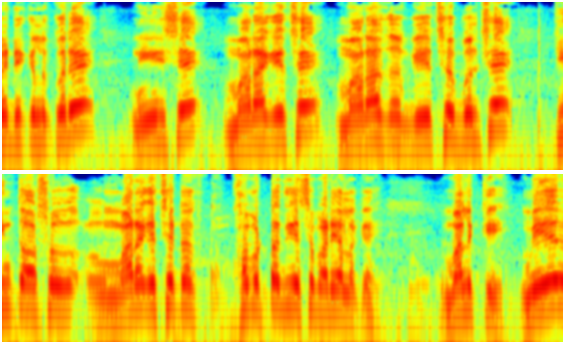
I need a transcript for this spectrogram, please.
মেডিকেল করে নিয়ে এসে মারা গেছে, মারা গিয়েছে বলছে, কিন্তু অস, মারা গেছে এটা খবরটা দিয়েছে বাড়ি এলাকায় মালিককে মেয়ের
